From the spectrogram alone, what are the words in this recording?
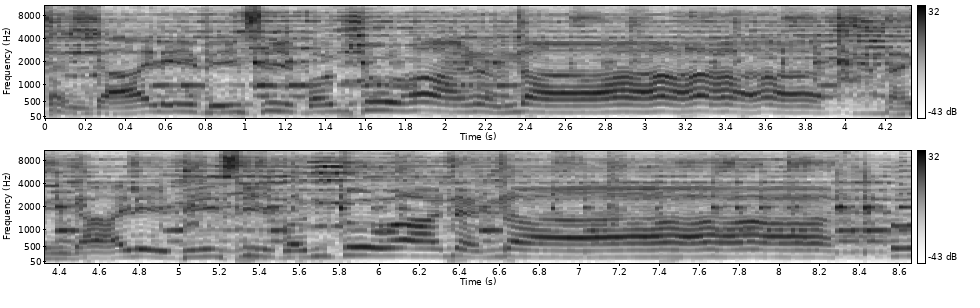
ತಂಗಾಳಿ ಬೀಸಿ ಬಂತು ಆನಂದ. ತಂಗಾಳಿ ಬೀಸಿ ಬಂತು ಆನಂದ. ಓ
